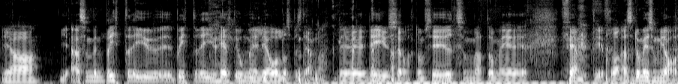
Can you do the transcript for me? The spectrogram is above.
Ja, alltså men britter är ju, britter är ju helt omöjliga att åldersbestämma. Det, det, är ju så. De ser ju ut som att de är 50 från, alltså de är som jag.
